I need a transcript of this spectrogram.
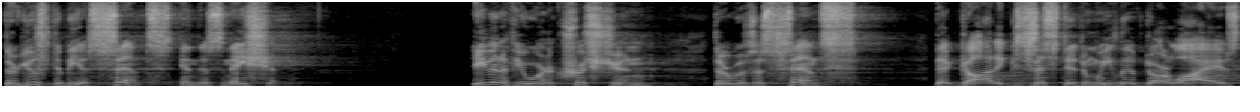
There used to be a sense in this nation, even if you weren't a Christian, there was a sense that God existed and we lived our lives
